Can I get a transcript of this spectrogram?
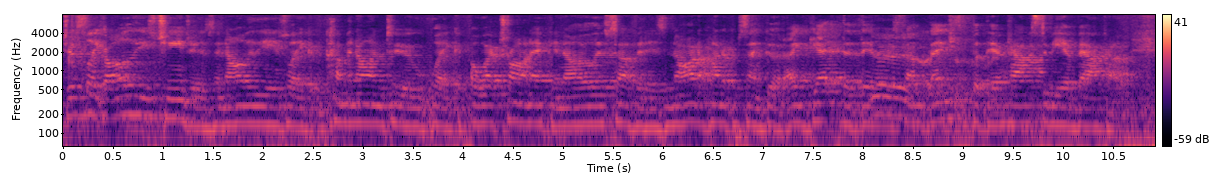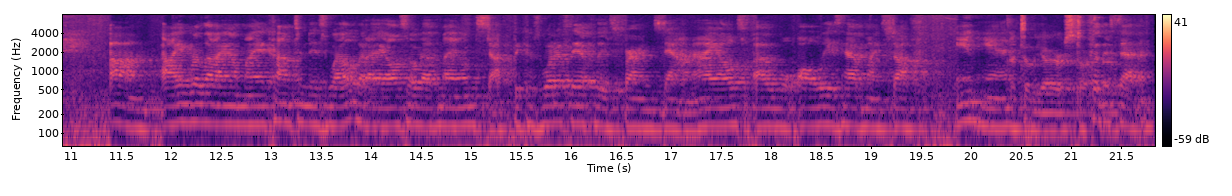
Just like all of these changes and all of these like coming on to like electronic and all this stuff, it is not hundred percent good. I get that there Yeah, are some yeah, things, but there has to be a backup. Um, I rely on my accountant as well, but I also have my own stuff because what if their place burns down? I also I will always have my stuff in I hand tell the IRS to talk for the them.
